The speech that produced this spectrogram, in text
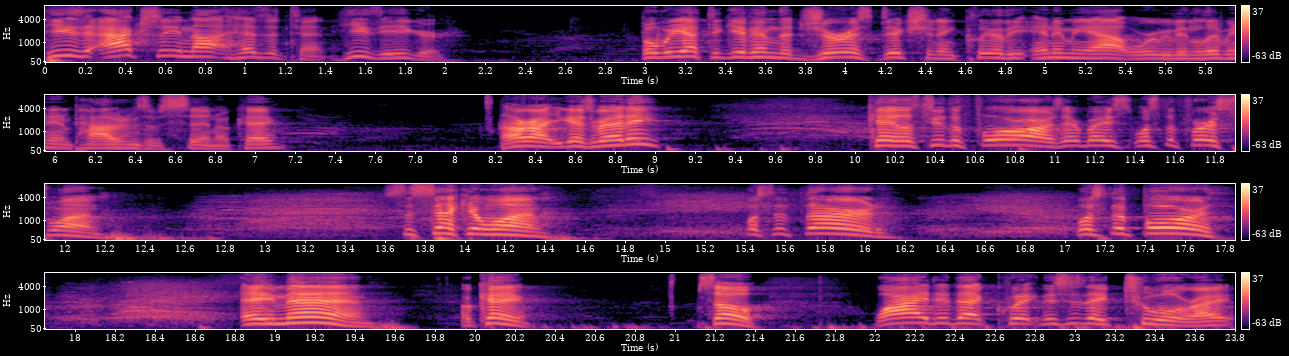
He's actually not hesitant, He's eager. But we have to give Him the jurisdiction and clear the enemy out where we've been living in patterns of sin, okay? All right, you guys ready? Okay, let's do the four R's. Everybody, what's the first one? What's the second one? What's the third? What's the fourth? Amen. Okay, so why I did that quick, this is a tool, right?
